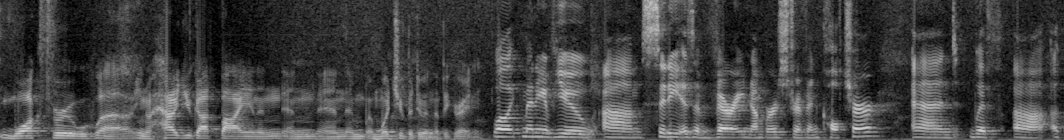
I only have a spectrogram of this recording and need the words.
walk through, uh, you know, how you got buy-in and, and, and, and what you've been doing, that'd be great. Well, like many of you, um, Citi is a very numbers-driven culture, and with uh, a,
